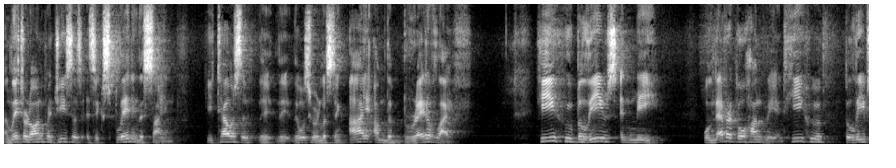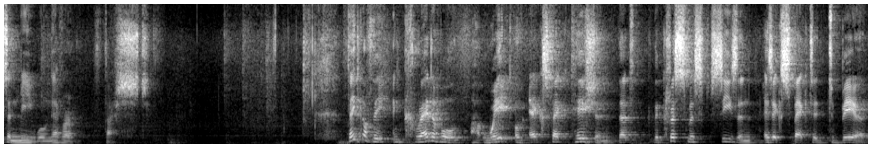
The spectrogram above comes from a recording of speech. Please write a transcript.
And later on, when Jesus is explaining the sign, he tells the, the, the, those who are listening, I am the bread of life. He who believes in me will never go hungry, and he who believes in me will never thirst. Think of the incredible uh, weight of expectation that the Christmas season is expected to bear.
